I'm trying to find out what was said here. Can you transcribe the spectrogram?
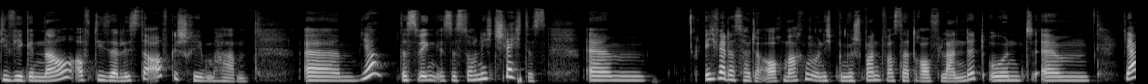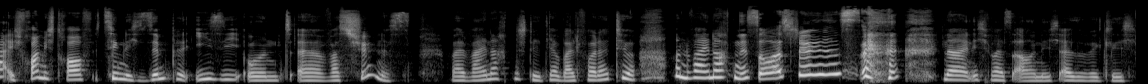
die wir genau auf dieser Liste aufgeschrieben haben. Ähm, ja, deswegen ist es doch nichts Schlechtes. Ähm, ich werde das heute auch machen und ich bin gespannt, was da drauf landet. Und ähm, ja, ich freue mich drauf. Ziemlich simpel, easy und äh, was Schönes. Weil Weihnachten steht ja bald vor der Tür. Und Weihnachten ist sowas Schönes. Nein, ich weiß auch nicht. Also wirklich.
